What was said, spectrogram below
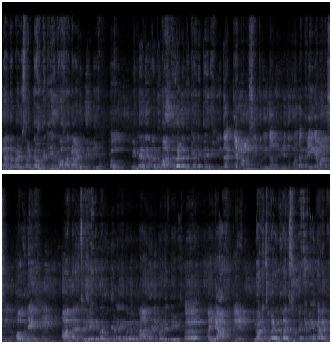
ನನ್ನ ಬಳಿ ಸಣ್ಣ ಹುಡುಗಿ ಇರುವ ಹಾಗೆ ಆಡುತ್ತಿದ್ದೀಯ? ಹೌದು. ನಿನ್ನಲ್ಲಿ ಒಂದು ಮಾತುಗಳನ್ನು ಕೇಳಿದ್ದೇನೆ. ಇದಕ್ಕೆ ಮನಸ್ಸಿತ್ತು ಇದನ್ನು ಹಿಡಿದುಕೊಂಡ ಕೈಗೆ ಮನಸ್ಸಿಲ್ಲ. ಹೌದೇ? ಆ ಮನಸ್ಸು ಹೇಗೆ ಬರುವುದಿಲ್ಲ ಎಂಬುದನ್ನು ನಾನು ನೋಡಿಕೊಳ್ಳುತ್ತೇನೆ. ಅಯ್ಯ ನೊರಚುಗಳನ್ನು ಬರಿಸುವುದಕ್ಕೆ ಬೇಕಾಗಿ.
